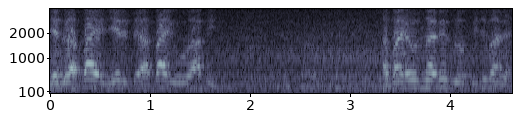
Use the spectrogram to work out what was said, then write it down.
જેટલું અપાય જે રીતે અપાય એવું આપી. અપાય એવું ના રહ્યું બીજું મારે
